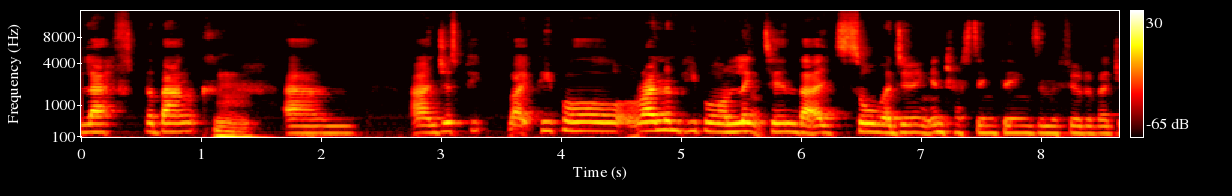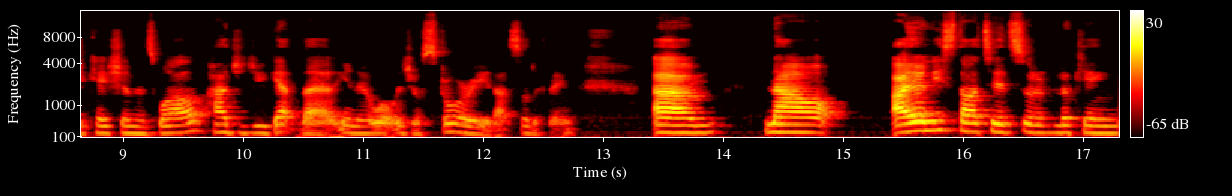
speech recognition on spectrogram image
left the bank, Mm. um, and just pe- like people, random people on LinkedIn that I saw were doing interesting things in the field of education as well. How did you get there? You know, what was your story? That sort of thing. Um, now, I only started sort of looking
